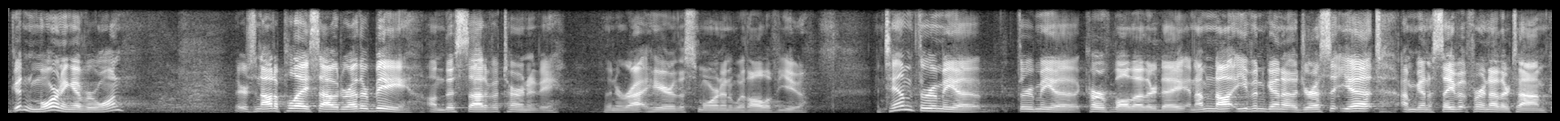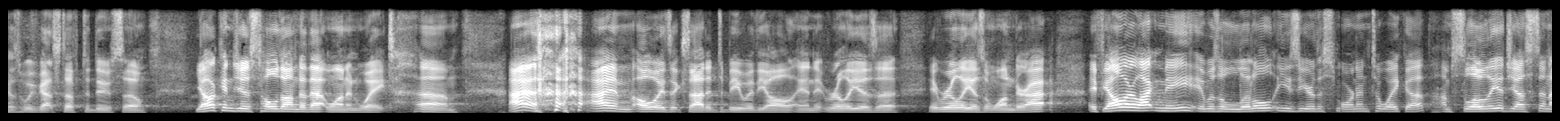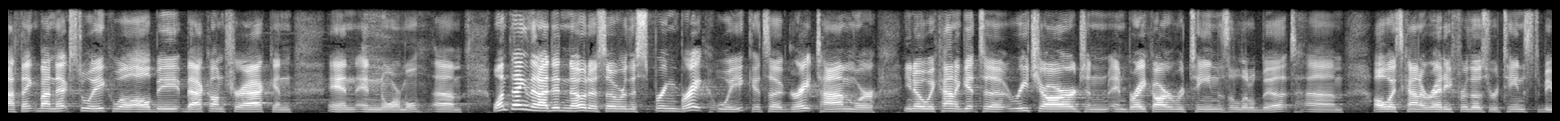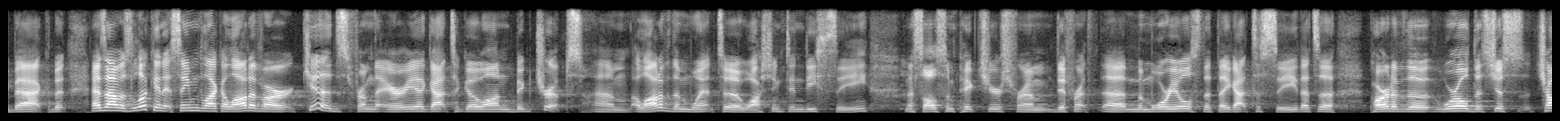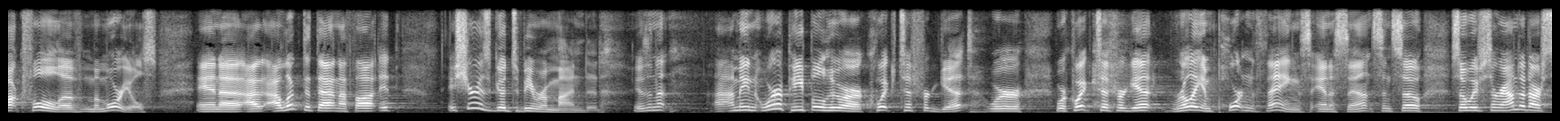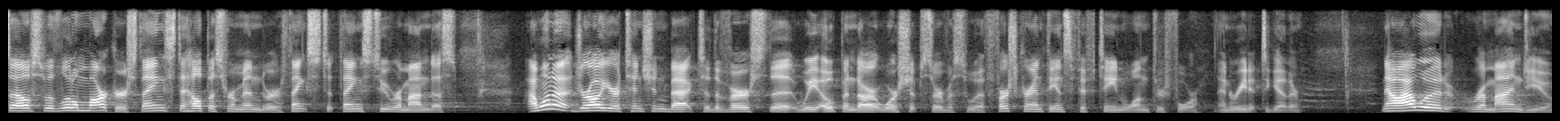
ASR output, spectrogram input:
Good morning, everyone. There's not a place I would rather be on this side of eternity than right here this morning with all of you. Tim threw me a threw me a curveball the other day, and I'm not even going to address it yet. I'm going to save it for another time because we've got stuff to do. So, y'all can just hold on to that one and wait. Um, I I am always excited to be with y'all, and it really is a it really is a wonder. I if y'all are like me, it was a little easier this morning to wake up. I'm slowly adjusting. I think by next week we'll all be back on track and and, and normal. Um, one thing that I did notice over the spring break week, it's a great time where, you know, we kind of get to recharge and, and break our routines a little bit. Um, always kind of ready for those routines to be back. But as I was looking, it seemed like a lot of our kids from the area got to go on big trips. Um, a lot of them went to Washington, D.C., and I saw some pictures from different uh, memorials that they got to see. That's a part of the world that's just chock full of memorials. And uh, I, I looked at that and I thought, it, it sure is good to be reminded, isn't it? I mean, we're a people who are quick to forget. We're, we're quick to forget really important things in a sense. And so, so we've surrounded ourselves with little markers, things to help us remember, things to, things to remind us. I want to draw your attention back to the verse that we opened our worship service with 1 Corinthians 15 1 through 4, and read it together. Now, I would remind you,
